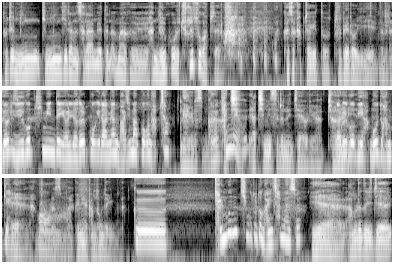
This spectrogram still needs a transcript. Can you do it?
도저히 민, 김민기라는 사람의 어떤 음악을 한 10곡으로 줄일 수가 없어요. 그래서 갑자기 또 두 배로 일이 늘어나고 17팀인데 18곡이라면 마지막 곡은 합창? 네 그렇습니다. 그렇겠네요. 아침 이슬은 이제 우리가 17이 모두 함께. 예, 함께 어. 그렇습니다. 굉장히 감동적입니다. 그 젊은 친구들도 많이 참여했어요? 예, 아무래도 이제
